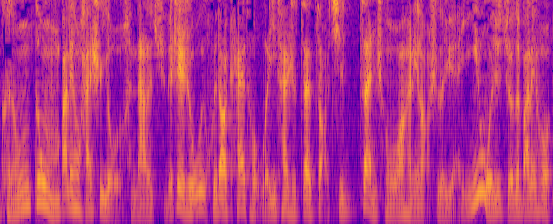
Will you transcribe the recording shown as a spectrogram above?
可能跟我们八零后还是有很大的区别。这也是我回到开头，我一开始在早期赞成王海林老师的原因，因为我就觉得八零后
